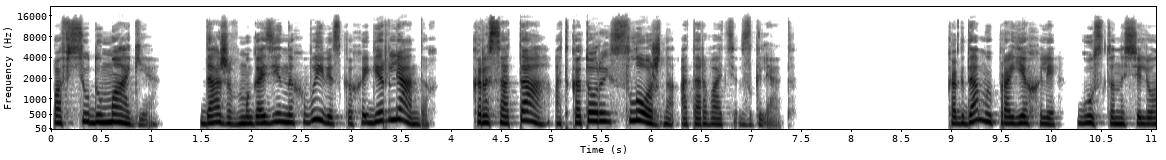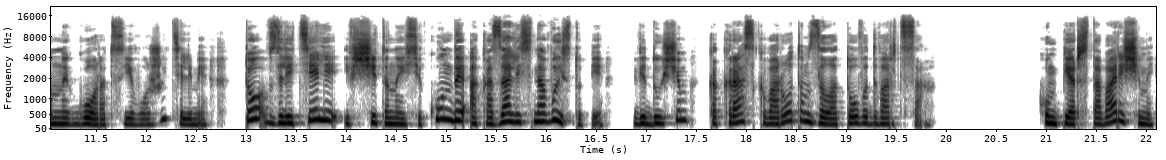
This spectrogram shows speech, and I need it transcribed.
Повсюду магия. Даже в магазинных вывесках и гирляндах. Красота, от которой сложно оторвать взгляд. Когда мы проехали густонаселенный город с его жителями, то взлетели и в считанные секунды оказались на выступе, ведущем как раз к воротам Золотого дворца. Хумпер с товарищами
